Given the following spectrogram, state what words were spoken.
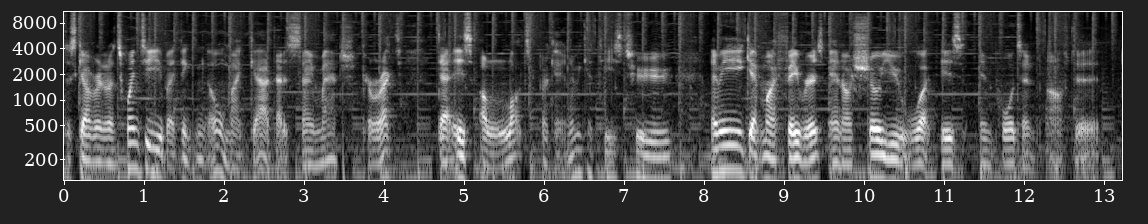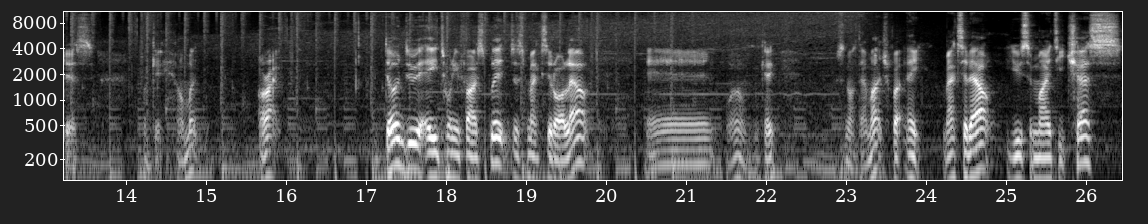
discovering a 20 by thinking oh my god that is same match correct. That is a lot. Okay let me get these two. Let me get my favorites and I'll show you what is important after this. Okay helmet. All right don't do a 25 split just max it all out. And well okay. It's not that much but hey max it out. Use the mighty chest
